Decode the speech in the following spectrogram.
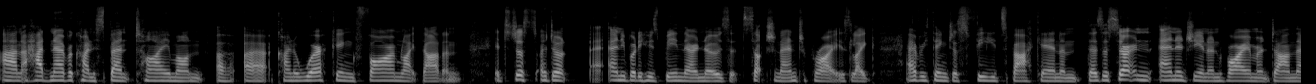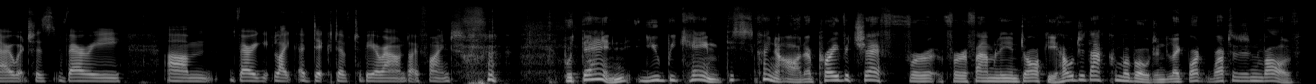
and I had never kind of spent time on a, a, kind of working farm like that. And it's just I don't anybody who's been there knows it's such an enterprise. Like everything just feeds back in, and there's a certain energy and environment down there which is very, um, very like addictive to be around. I find. But then you became this is kind of odd a private chef for for a family in Dalkey. How did that come about, and like what what did it involve?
